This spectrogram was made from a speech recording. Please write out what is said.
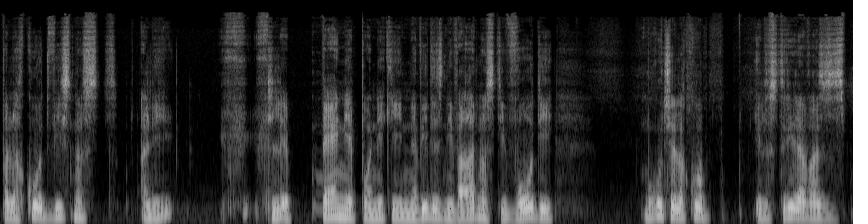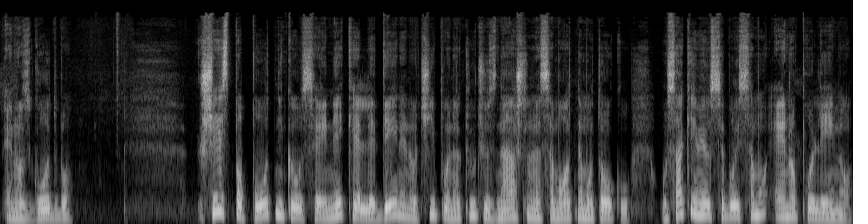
pa lahko odvisnost ali hlepenje po neki navidezni varnosti vodi, mogoče lahko ilustrirava z eno zgodbo. Šest popotnikov se je neke ledene noči po naključju znašlo na samotnem otoku. Vsak je imel s seboj samo eno poleno,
